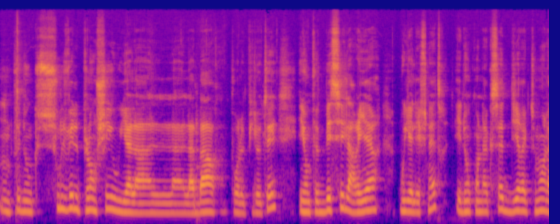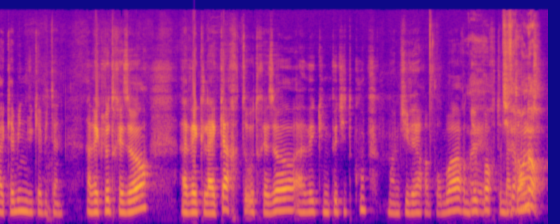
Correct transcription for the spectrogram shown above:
on peut donc soulever le plancher où il y a la, la, la barre pour le piloter, et on peut baisser l'arrière où il y a les fenêtres, et donc on accède directement à la cabine du capitaine, avec le trésor, avec la carte au trésor, avec une petite coupe, un petit verre pour boire, deux portes battantes, en or.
